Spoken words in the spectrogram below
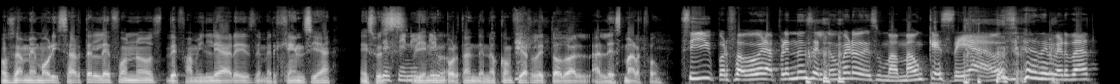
O sea, memorizar teléfonos de familiares, de emergencia eso es bien importante, no confiarle todo al, smartphone. Sí, por favor, apréndanse el número de su mamá, aunque sea. O sea, de verdad,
